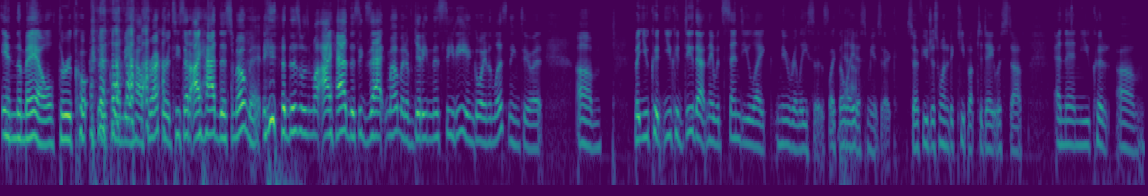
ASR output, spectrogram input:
In the mail through Co- through Columbia House Records, he said, "I had this moment. He said this was my. I had this exact moment of getting this CD and going and listening to it." Um, but you could you could do that and they would send you like new releases like the Yeah. latest music so if you just wanted to keep up to date with stuff and then you could um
